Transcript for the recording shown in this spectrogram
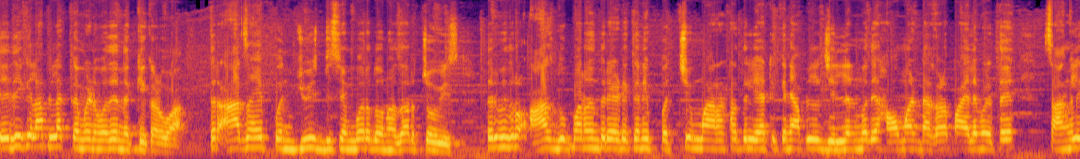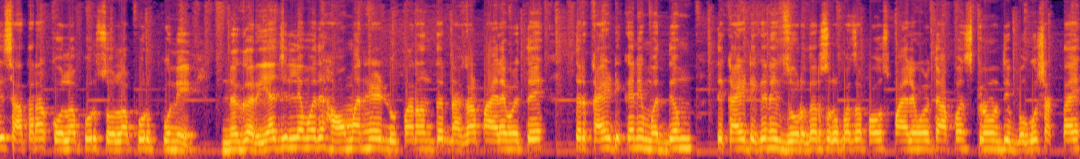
ते देखील आपल्या कमेंटमध्ये नक्की कळवा. तर आज आहे पंचवीस डिसेंबर दोन हजार चोवीस. तर मित्रांनो आज दुपारनंतर या ठिकाणी पश्चिम महाराष्ट्रातील या ठिकाणी आपल्याला जिल्ह्यांमध्ये हवामान ढगाळ पाहायला मिळतंय. सांगली सातारा कोल्हापूर सोलापूर पुणे नगर या जिल्ह्यामध्ये हवामान हे दुपारनंतर ढगाळ पाहायला मिळते तर काही ठिकाणी मध्यम ते काही ठिकाणी जोरदार स्वरूपाचा पाऊस पाहायला मिळतो आपण स्क्रीनवरती बघू शकताय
